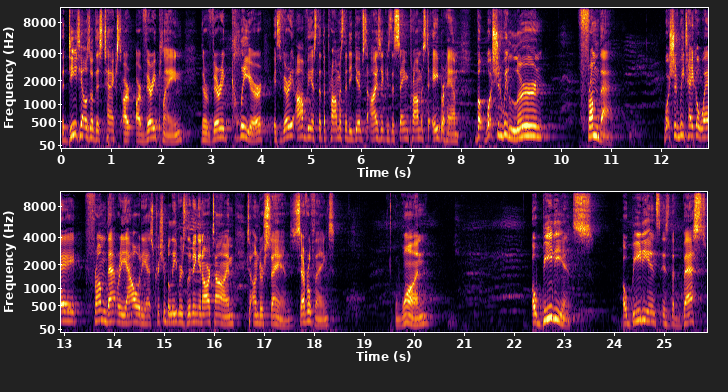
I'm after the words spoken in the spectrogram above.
the details of this text are, are very plain. They're very clear. It's very obvious that the promise that he gives to Isaac is the same promise to Abraham. But what should we learn from that? What should we take away from that reality as Christian believers living in our time to understand? Several things. One, Obedience. Obedience is the best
